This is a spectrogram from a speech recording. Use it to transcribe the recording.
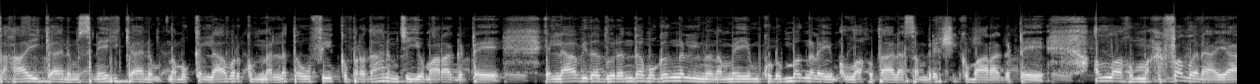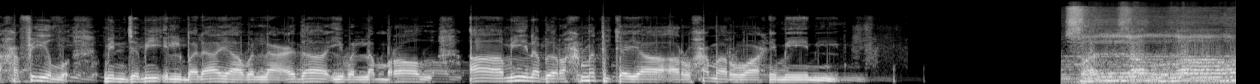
സഹായിക്കാനും സ്നേഹിക്കാനും നമുക്കെല്ലാവർക്കും നല്ല തൗഫീക്ക് പ്രദാനം ചെയ്യുമാറാകട്ടെ എല്ലാവിധ ദുരന്ത മുഖങ്ങളിൽ നിന്ന് നമ്മെയും കുടുംബങ്ങളെയും അള്ളാഹു താല സംരക്ഷിക്കുമാറാകട്ടെ അള്ളാഹു മഹ്ഫദനായ ഹഫീൽ മിൻ ജമീഇൽ ബലായ വല്ല അദാഇ വൽ അംറാൽ ആമീൻ ബിറഹ്മതിക യാ അർഹമർ റഹീമീൻ صلى الله على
